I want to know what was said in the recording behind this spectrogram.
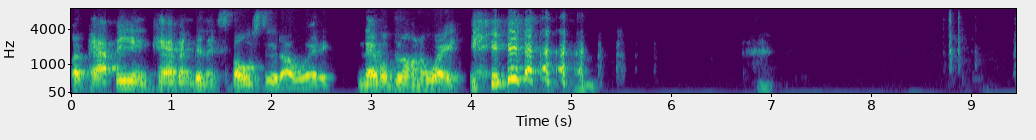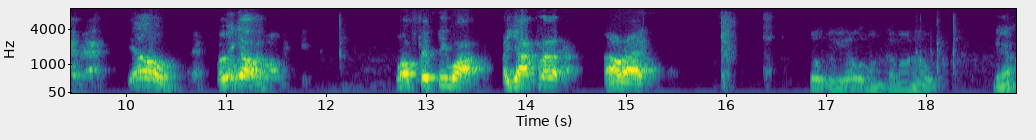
But Peppi and Kevin been exposed to it already. Never blown away. Yo, where we going? Well, 50 watt. A yacht club? All right. Still the yellow one coming out. Yeah.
